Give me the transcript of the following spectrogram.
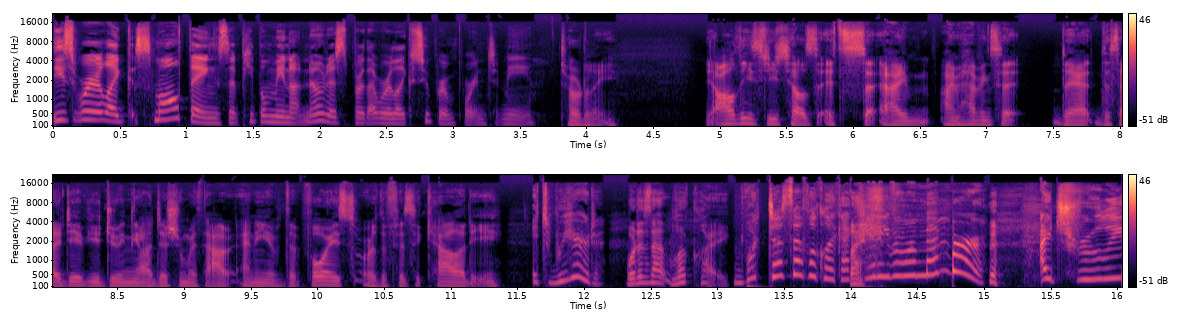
these were like small things that people may not notice but that were like super important to me Totally. Yeah, all these details. It's I'm I'm having that this idea of you doing the audition without any of the voice or the physicality. it's weird What does that look like? what does that look like i can't even remember i truly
